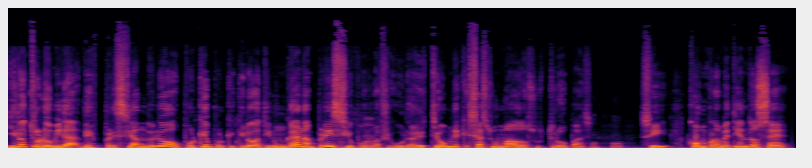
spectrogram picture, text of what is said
Y el otro lo mira despreciándolo. ¿Por qué? Porque Quiroga tiene un gran aprecio por la figura de este hombre que se ha sumado a sus tropas. ¿sí? comprometiéndose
